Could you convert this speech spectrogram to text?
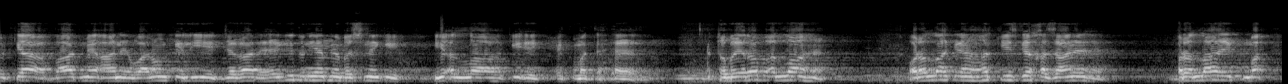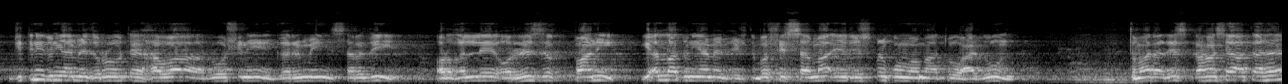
تو کیا بعد میں آنے والوں کے لیے جگہ رہے گی دنیا میں بسنے کی؟ یہ اللہ کی ایک حکمت ہے۔ تو بے رب اللہ ہیں اور اللہ کے یہاں ہر چیز کے خزانے ہیں۔ اور اللہ ایک جتنی دنیا میں ضرورت ہے، ہوا، روشنی، گرمی، سردی اور غلے اور رزق، پانی، یہ اللہ دنیا میں بھیجتے ہیں۔ بفِ السماء رزقکم وما توعدون۔ تمہارا رزق کہاں سے آتا ہے؟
